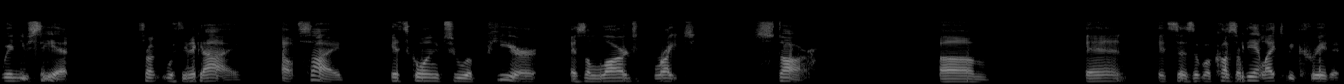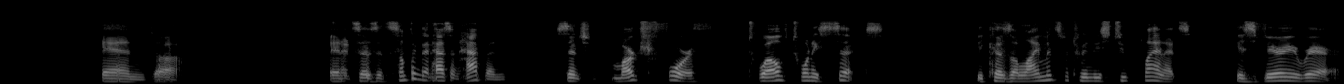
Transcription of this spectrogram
when you see it from with the naked eye outside, it's going to appear as a large bright star. Um, and it says it will cause a radiant light to be created. And uh, and it says it's something that hasn't happened since March 4th, 1226, because alignments between these two planets is very rare.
